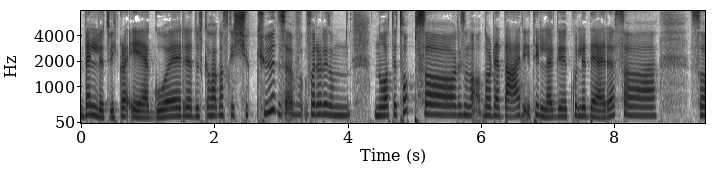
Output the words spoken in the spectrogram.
velutvikla egoer. Du skal ha ganske tjukk hud for å liksom nå til topps. Og liksom når det der i tillegg kolliderer, så så,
